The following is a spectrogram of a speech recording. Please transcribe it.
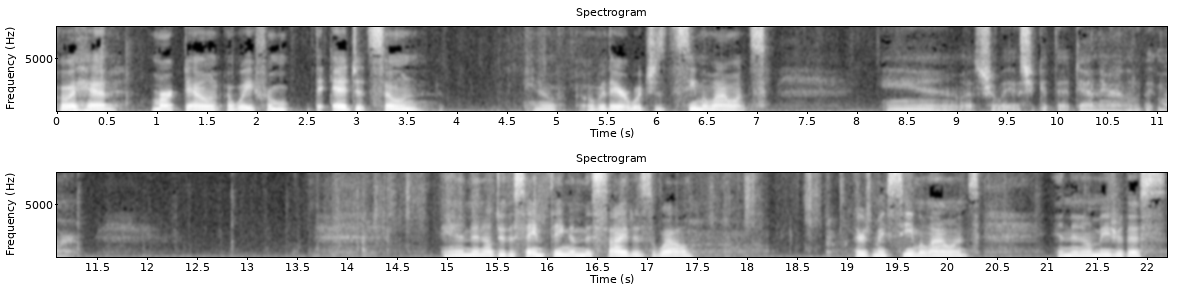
go ahead, mark down away from the edge that's sewn, you know, over there, which is the seam allowance. And let's really, I should get that down there a little bit more. And then I'll do the same thing on this side as well. There's my seam allowance. And then I'll measure this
